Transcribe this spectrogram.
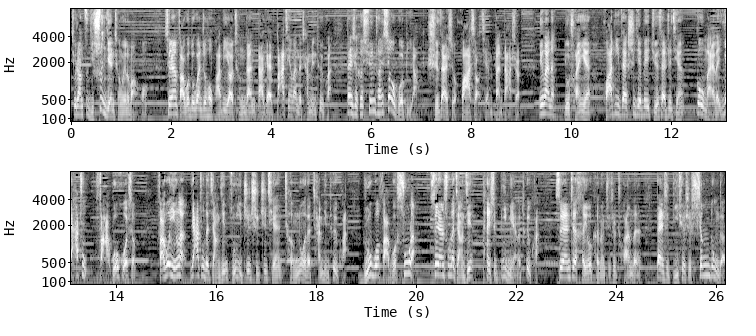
就让自己瞬间成为了网红。虽然法国夺冠之后，华帝要承担大概八千万的产品退款，但是和宣传效果比啊，实在是花小钱办大事儿。另外呢，有传言华帝在世界杯决赛之前购买了压注，法国获胜，法国赢了，压注的奖金足以支持之前承诺的产品退款。如果法国输了，虽然输了奖金，但是避免了退款。虽然这很有可能只是传闻，但是的确是生动的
